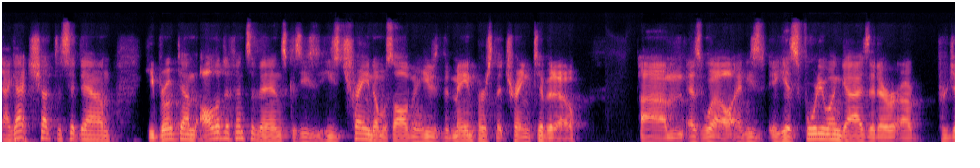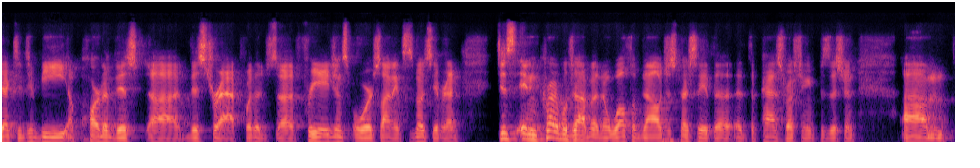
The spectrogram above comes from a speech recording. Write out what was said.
I got Chuck to sit down. He broke down all the defensive ends because he's he's trained almost all of them. He was the main person that trained Thibodeaux um, as well. And he's he has 41 guys that are, are projected to be a part of this uh, this draft, whether it's uh, free agents or signings. It's most ever had. Just an incredible job and a wealth of knowledge, especially at the at the pass rushing position. Um,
